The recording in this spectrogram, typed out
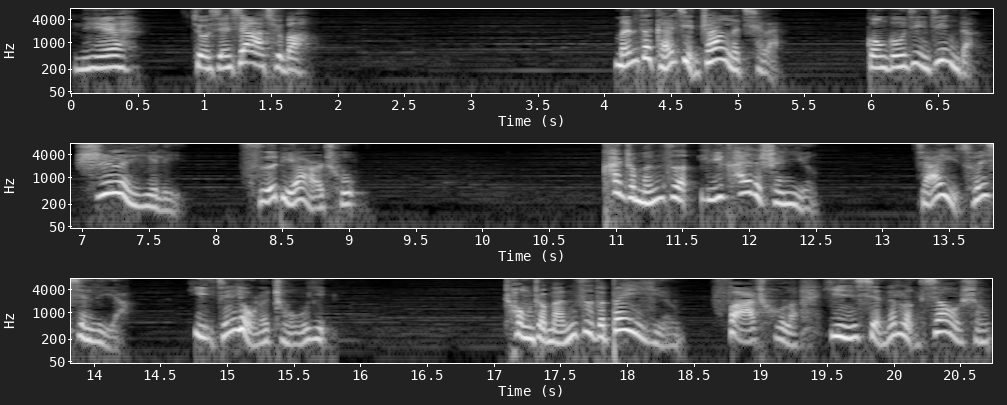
你就先下去吧。门子赶紧站了起来，恭恭敬敬的施了一礼，辞别而出。看着门子离开的身影，贾雨村心里呀已经有了主意，冲着门子的背影发出了阴险的冷笑声。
